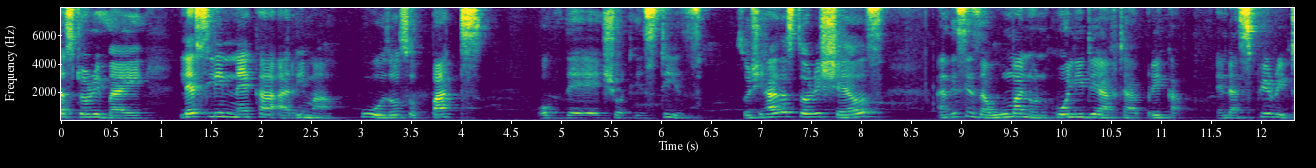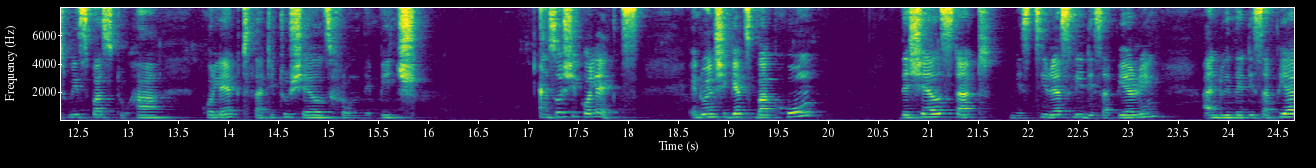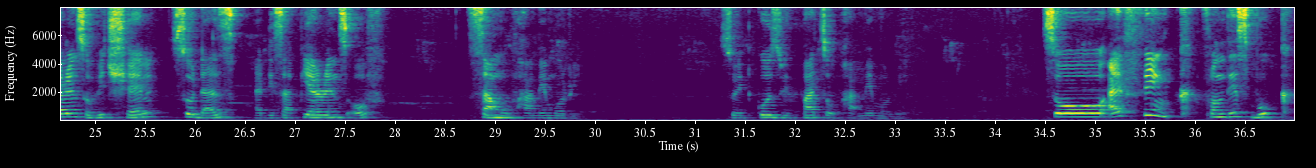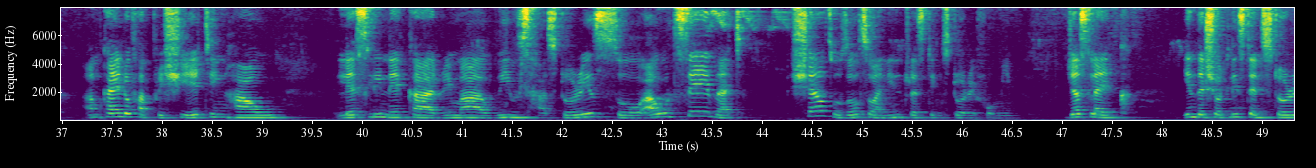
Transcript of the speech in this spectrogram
a story by Lesley Nneka Arimah, who was also part of the shortlistees. So she has a story, Shells, and this is a woman on holiday after a breakup, and a spirit whispers to her, collect 32 shells from the beach. And so she collects. And when she gets back home, the shells start mysteriously disappearing. And with the disappearance of each shell, so does a disappearance of some of her memory. So it goes with parts of her memory. So I think from this book, I'm kind of appreciating how Lesley Nneka Arimah weaves her stories. So I would say that Shells was also an interesting story for me. Just like in the shortlisted story,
